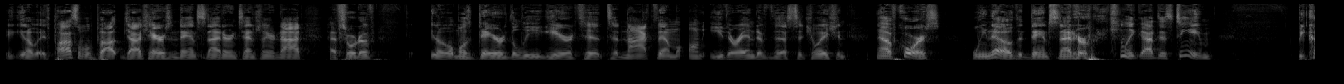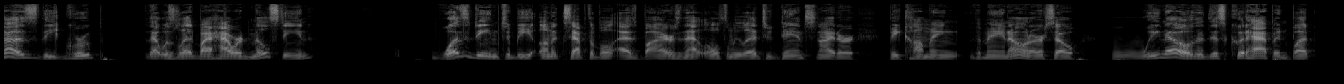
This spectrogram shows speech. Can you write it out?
you know, it's possible Josh Harris and Dan Snyder, intentionally or not, have sort of you know almost dared the league here to to knock them on either end of the situation. Now, of course, we know that Dan Snyder originally got this team because the group that was led by Howard Milstein was deemed to be unacceptable as buyers, and that ultimately led to Dan Snyder becoming the main owner. So we know that this could happen, but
